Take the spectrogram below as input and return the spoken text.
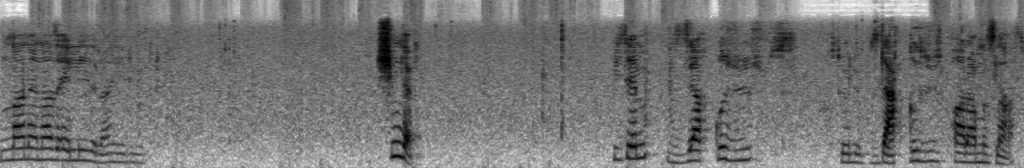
Bunlar en az 50 lira 7 lira. Şimdi bizim 900 söyleyeyim 900 paramız lazım.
